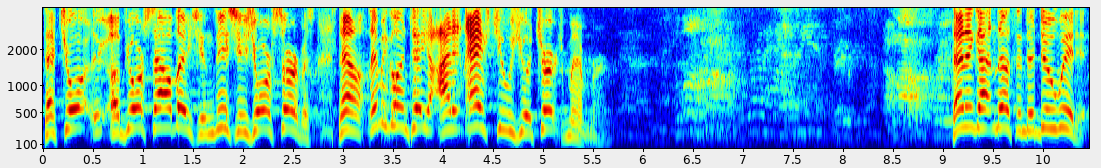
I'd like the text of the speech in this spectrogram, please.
that your of your salvation, this is your service. Now, let me go and tell you, I didn't ask you was you a church member. That ain't got nothing to do with it.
